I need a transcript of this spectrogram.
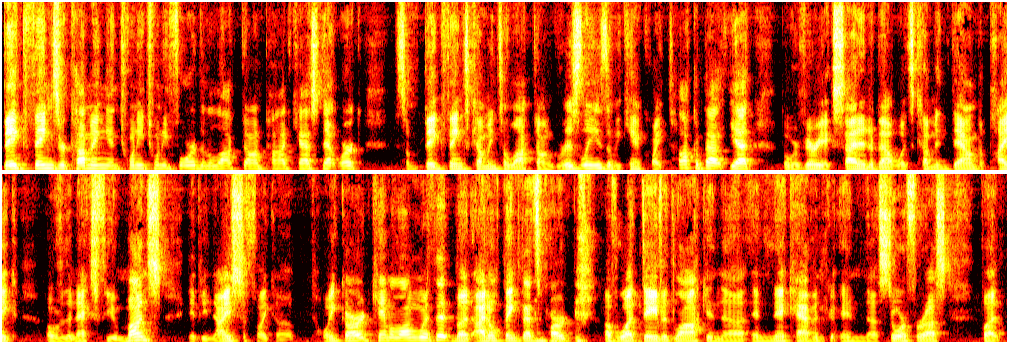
Big things are coming in 2024 to the Locked On Podcast Network. Some big things coming to Locked On Grizzlies that we can't quite talk about yet, but we're very excited about what's coming down the pike over the next few months. It'd be nice if, like, a point guard came along with it, but I don't think that's part of what David Locke and uh, and Nick have in, in uh, store for us. But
